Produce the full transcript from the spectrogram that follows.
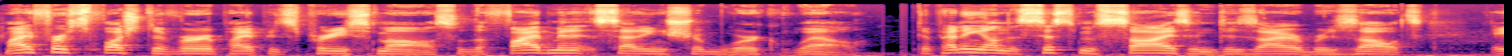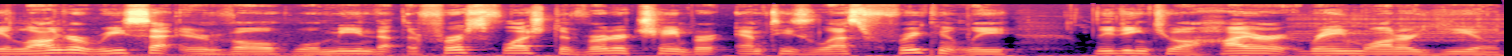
My first flush diverter pipe is pretty small, so the 5 minute setting should work well. Depending on the system's size and desired results, a longer reset interval will mean that the first flush diverter chamber empties less frequently, leading to a higher rainwater yield.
